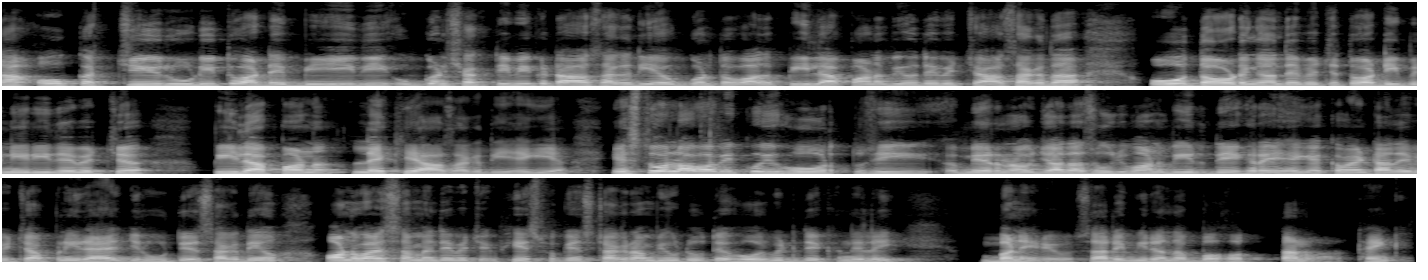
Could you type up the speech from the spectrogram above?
ਤਾਂ ਉਹ ਕੱਚੀ ਰੂੜੀ ਤੁਹਾਡੇ ਬੀ ਦੀ ਉਗਣ ਸ਼ਕਤੀ ਵੀ ਘਟਾ ਸਕਦੀ ਹੈ। ਉਗਣ ਤੋਂ ਬਾਅਦ ਪੀਲਾਪਣ ਵੀ ਉਹਦੇ ਵਿੱਚ ਆ ਸਕਦਾ। ਉਹ ਦੌੜੀਆਂ ਦੇ ਵਿੱਚ, ਤੁਹਾਡੀ ਪਨੀਰੀ ਦੇ ਵਿੱਚ ਪੀਲਾਪਣ ਲੈ ਕੇ ਆ ਸਕਦੀ ਹੈਗੀ ਆ। ਇਸ ਤੋਂ ਇਲਾਵਾ ਵੀ ਕੋਈ ਹੋਰ ਤੁਸੀਂ ਮੇਰੇ ਨਾਲ ਜ਼ਿਆਦਾ ਸੂਝਵਾਨ ਵੀਰ ਦੇਖ ਰਹੇ ਹੈਗੇ ਕਮੈਂਟਾਂ ਦੇ ਵਿੱਚ ਆਪਣੀ ਰਾਏ ਜ਼ਰੂਰ ਦੇ ਸਕਦੇ ਹੋ। ਆਉਣ ਵਾਲੇ ਸਮੇਂ ਦੇ ਵਿੱਚ ਫੇਸਬੁੱਕ ਇੰਸਟਾਗ੍ਰam YouTube ਤੇ ਹੋਰ ਵੀਡੀਓ ਦੇਖਣ ਦੇ ਲਈ ਬਣੇ ਰਹੋ। ਸਾਰੇ ਵੀਰਾਂ ਦਾ ਬਹੁਤ ਧੰਨਵਾਦ। ਥੈਂਕ ਯੂ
